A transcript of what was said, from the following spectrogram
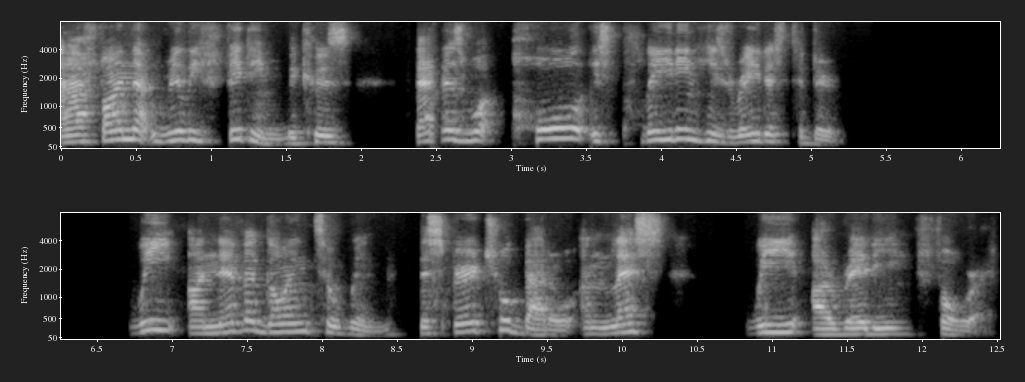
And I find that really fitting because that is what Paul is pleading his readers to do. We are never going to win the spiritual battle unless we are ready for it.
